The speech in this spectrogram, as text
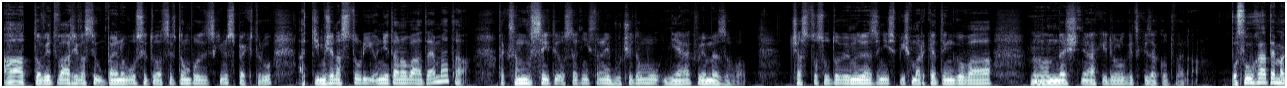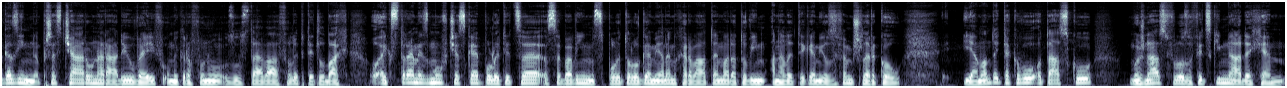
A to vytváří vlastně úplně novou situaci v tom politickém spektru a tím, že nastolí oni ta nová témata, tak se musí ty ostatní strany vůči tomu nějak vymezovat. Často jsou to vymezení spíš marketingová, hmm. než nějak ideologicky zakotvená. Posloucháte magazín Přes čáru na rádiu Wave. U mikrofonu zůstává Filip Titlbach. O extremismu v české politice se bavím s politologem Janem Charvátem a datovým analytikem Josefem Šlerkou. Já mám teď takovou otázku, možná s filozofickým nádechem.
